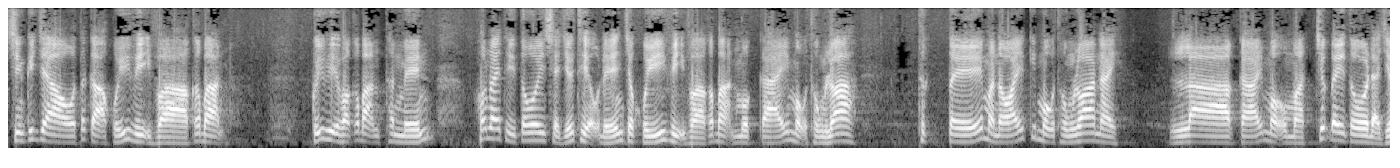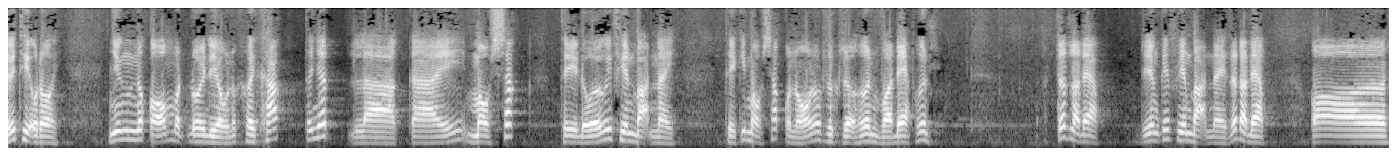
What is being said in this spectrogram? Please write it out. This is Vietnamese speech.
Xin kính chào tất cả quý vị và các bạn. Quý vị và các bạn thân mến, hôm nay thì tôi sẽ giới thiệu đến cho quý vị và các bạn một cái mẫu thùng loa. Thực tế mà nói cái mẫu thùng loa này là cái mẫu mà trước đây tôi đã giới thiệu rồi. Nhưng nó có một đôi điều nó hơi khác. Thứ nhất là cái màu sắc thì đối với phiên bản này thì cái màu sắc của nó nó rực rỡ hơn và đẹp hơn. Rất là đẹp. Riêng cái phiên bản này rất là đẹp. Còn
